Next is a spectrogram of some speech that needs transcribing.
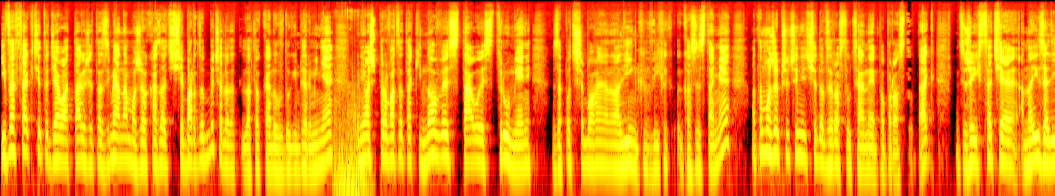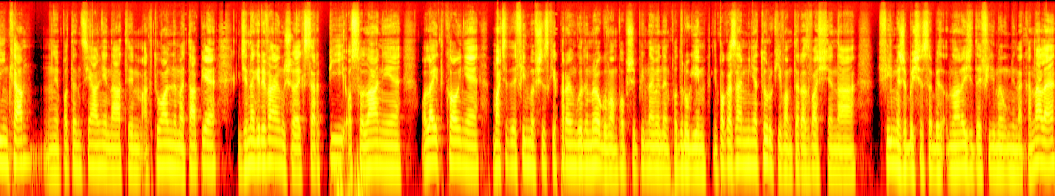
i w efekcie to działa tak, że ta zmiana może okazać się bardzo bycia dla, dla tokenów w długim terminie, ponieważ wprowadza taki nowy, stały strumień zapotrzebowania na link w ich ekosystemie, a to może przyczynić się do wzrostu ceny po prostu, tak? Więc jeżeli chcecie analizę linka mm, potencjalnie na tym aktualnym etapie, gdzie nagrywałem już o XRP, o Solanie, o Litecoinie, macie te filmy wszystkie w prawym górnym rogu, wam poprzypinam jeden po drugim i pokazałem miniaturki wam teraz właśnie na filmie, żebyście sobie odnaleźli te filmy u mnie na kanale,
